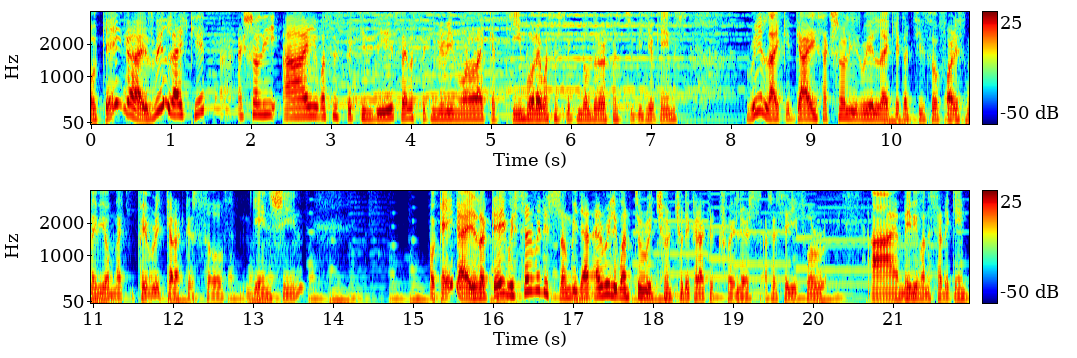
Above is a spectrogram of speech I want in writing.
Okay, guys, we like it. Actually, I wasn't expecting this. I was expecting maybe more like a team, but I wasn't expecting all the reference to video games. Really like it, guys. Actually, really like it. Actually, so far, it's maybe one of my favorite characters of Genshin. Okay, guys, okay, we start really strong with that. I really want to return to the character trailers. As I said before, I maybe gonna start the game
